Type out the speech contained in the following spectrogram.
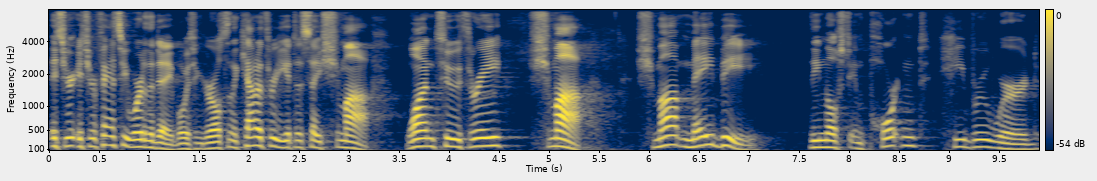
It's your, it's your fancy word of the day, boys and girls. On the count of three, you get to say Shema. One, two, three, Shema. Shema may be the most important Hebrew word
